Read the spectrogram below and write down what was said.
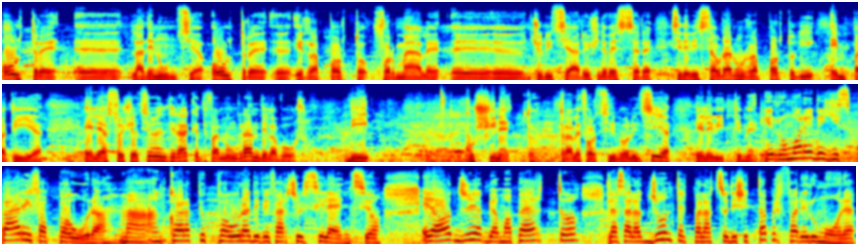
oltre eh, la denunzia, oltre eh, il rapporto formale eh, giudiziario deve essere, si deve instaurare un rapporto di empatia. E le associazioni anti-racket fanno un grande lavoro di cuscinetto tra le forze di polizia e le vittime. Il rumore degli spari fa paura, ma ancora più paura deve farci il silenzio. E oggi abbiamo aperto la sala giunta e il palazzo di città per fare rumore.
